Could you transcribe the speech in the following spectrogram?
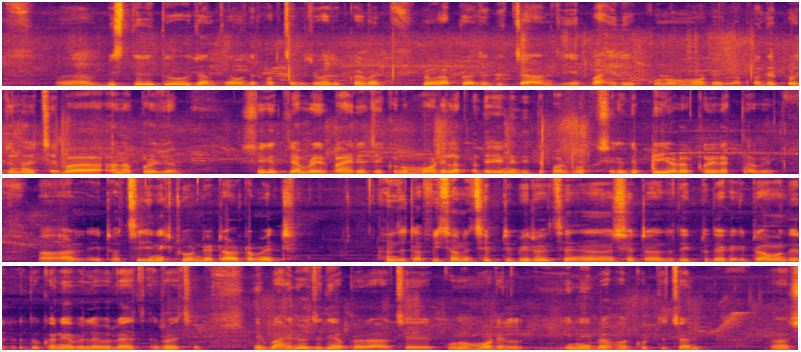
বিস্তারিত জানতে আমাদের হোয়াটসঅ্যাপে যোগাযোগ করবেন এবং আপনারা যদি চান এর বাইরেও কোনো মডেল আপনাদের প্রয়োজন হয়েছে বা আনা প্রয়োজন সেক্ষেত্রে আমরা এর বাইরে যে কোনো মডেল আপনাদের এনে দিতে পারব। সেক্ষেত্রে প্রি অর্ডার করে রাখতে হবে। আর এটা হচ্ছে এনএক্স টু হান্ড্রেড আল্টামেট যেটা পিছনে সেফটি বের হয়েছে সেটা যদি একটু দেখে, এটা আমাদের দোকানে অ্যাভেলেবেল রয়েছে। এর বাইরেও যদি আপনারা হচ্ছে কোনো মডেল এনে ব্যবহার করতে চান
